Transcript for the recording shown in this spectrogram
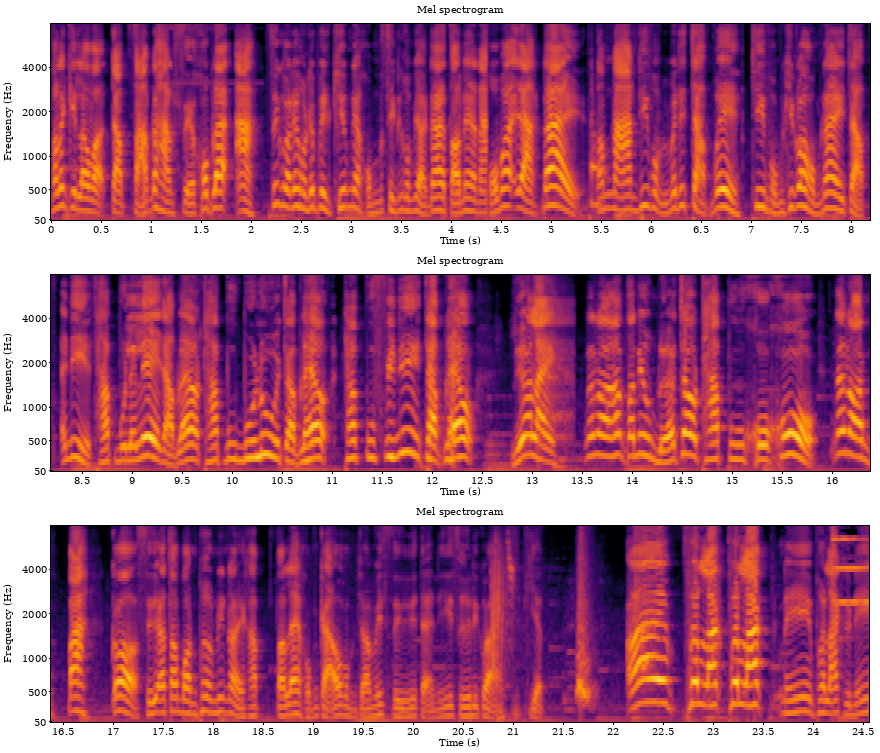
ภารกิจเราอะจับ 3 ทหารเสือครบแล้วอะซึ่งก่อนที่ผมจะปิดคลิปเนี่ย ผมสิ่งที่ผมอยากได้ตอนเนี้ยนะ ผมอะอยากได้ตำนานที่ผมไม่ได้จับเว้ย ที่ผมคิดว่าผมน่าจะจับ ไอ้นี่ทาปูเลเล่จับแล้ว ทาปูบูลูจับแล้ว ทาปูฟินี่จับแล้ว เหลืออะไร แน่นอนครับ ตอนนี้ผมเหลือเจ้าทาปูโคโค่ แน่นอนไปะ ก็ซื้ออัลตาบอลเพิ่มนิดหน่อยครับ ตอนแรกผมกะว่าผมจะไม่ซื้อ แต่อันนี้ซื้อดีกว่าขี้เกียจไอ้ยเพื่อนรักเพื่อนรักนี่เพื่อนรักอยู่นี่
